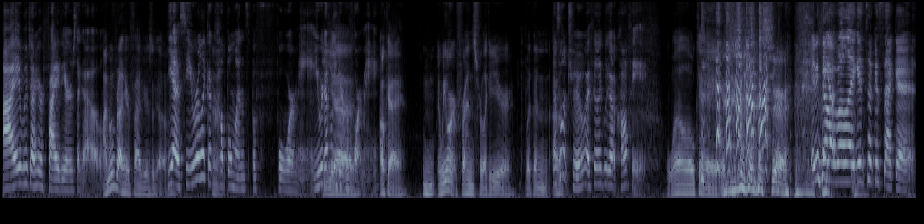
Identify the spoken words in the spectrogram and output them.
I moved out here five years ago. I moved out here five years ago. yeah, so you were like a uh. couple months before me. You were definitely here before me. Okay. And we weren't friends for like a year, but then. That's not true. I feel like we got coffee. Well, okay. sure. Anything? No, but like it took a second.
